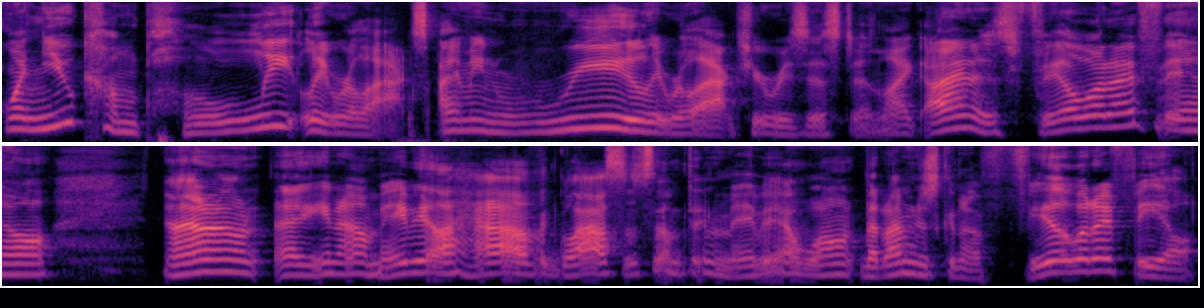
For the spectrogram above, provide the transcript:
When you completely relax, I mean, really relax your resistance, like I just feel what I feel I don't, uh, you know, maybe I'll have a glass of something, maybe I won't, but I'm just going to feel what I feel.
